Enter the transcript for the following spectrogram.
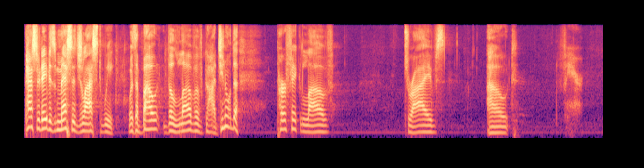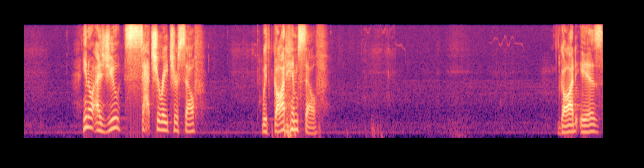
Pastor David's message last week was about the love of God. Do you know the perfect love drives out fear? You know, as you saturate yourself with God Himself, God is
